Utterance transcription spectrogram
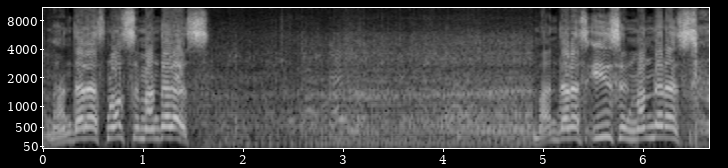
Menderes nasılsın Menderes? Menderes iyisin Menderes.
